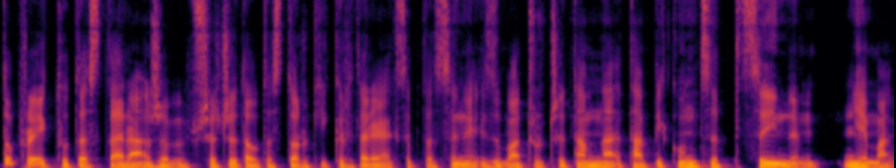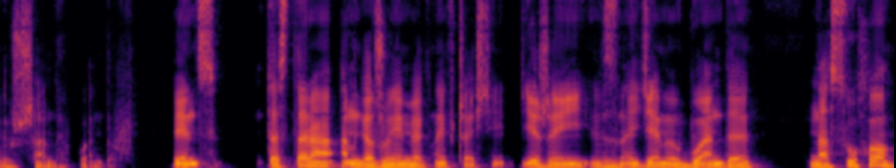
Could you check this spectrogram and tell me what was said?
do projektu testera, żeby przeczytał te storki kryteria akceptacyjne i zobaczył, czy tam na etapie koncepcyjnym nie ma już żadnych błędów. Więc testera angażujemy jak najwcześniej. Jeżeli znajdziemy błędy na sucho,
